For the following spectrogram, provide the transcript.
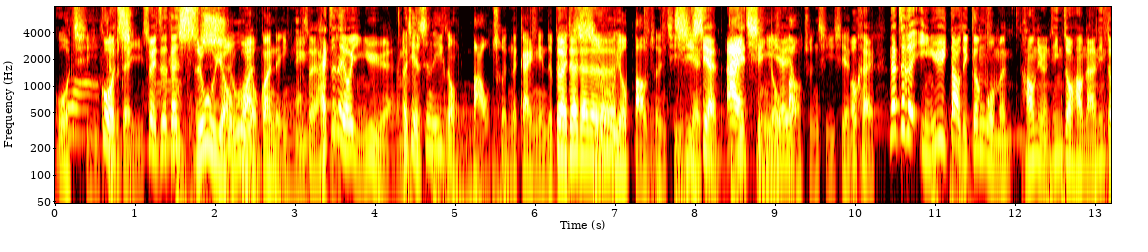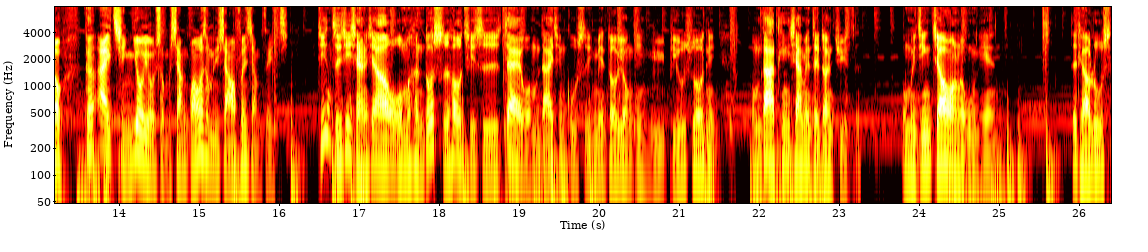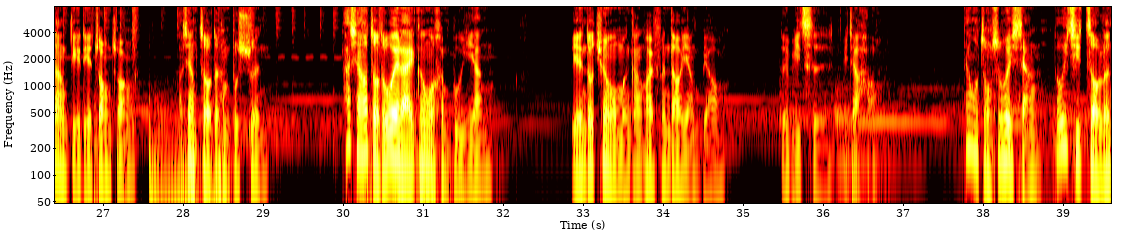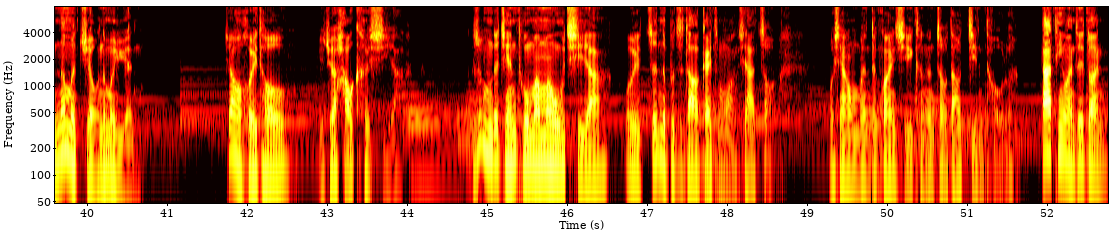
过期，过期，所以这跟食物有关，食物有关的隐喻，对，还真的有隐喻耶，而且是一种保存的概念，对不对？对对对对，食物有保存期限，爱情也有保存期限。OK，那这个隐喻到底跟我们好女人听众、好男人听众跟爱情又有什么相关？为什么你想要分享这一集？其实仔细想一下，我们很多时候其实，在我们的爱情故事里面都用隐喻，比如说你，我们大家听下面这段句子：我们已经交往了五年，这条路上跌跌撞撞，好像走得很不顺。他想要走的未来跟我很不一样，别人都劝我们赶快分道扬镳，对彼此比较好。但我总是会想，都一起走了那么久那么远，叫我回头也觉得好可惜啊。可是我们的前途茫茫无期啊，我也真的不知道该怎么往下走。我想我们的关系可能走到尽头了。大家听完这段。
